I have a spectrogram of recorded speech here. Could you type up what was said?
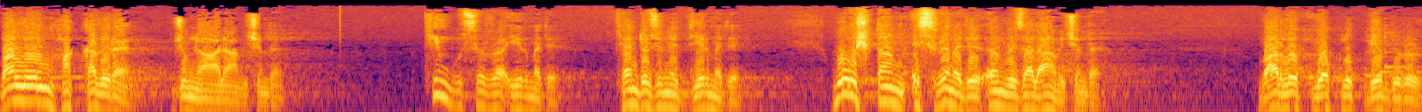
varlığın hakka vire cümle alam içinde. Kim bu sırra irmedi, kendi özünü dirmedi, bu ışıktan esremedi ömrü zalam içinde. Varlık yokluk bir durur,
